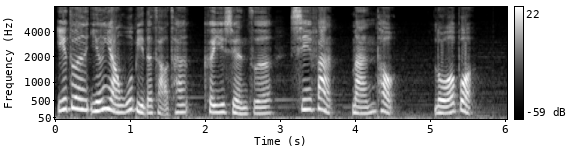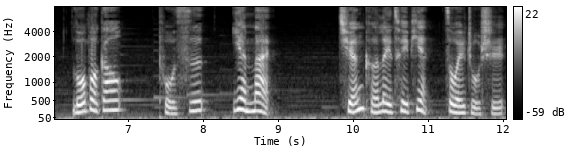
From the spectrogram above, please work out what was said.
一顿营养无比的早餐，可以选择稀饭、馒头、萝卜、萝卜糕、吐司、燕麦、全壳类脆片作为主食。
